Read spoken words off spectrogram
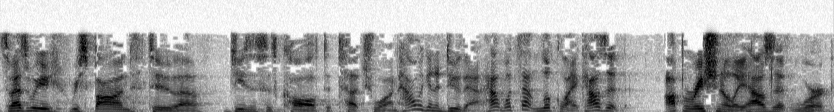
So, as we respond to uh, Jesus' call to touch one, how are we going to do that? How, what's that look like? How's it operationally? How's it work?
